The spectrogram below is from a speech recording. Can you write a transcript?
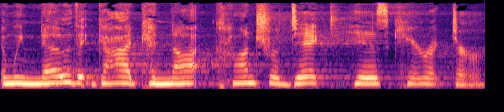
And we know that God cannot contradict his character.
